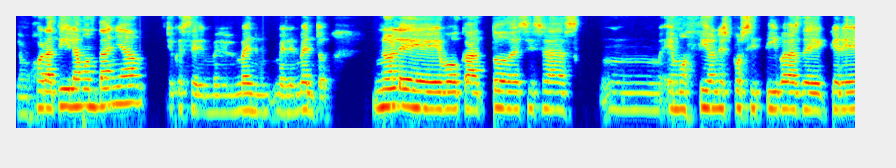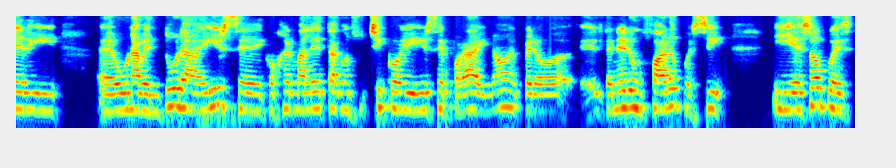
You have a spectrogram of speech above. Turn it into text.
A lo mejor a ti la montaña, yo qué sé, me, me, me lo invento, no le evoca todas esas mm, emociones positivas de querer y eh, una aventura, irse, coger maleta con su chico e irse por ahí, ¿no? Pero el tener un faro, pues sí. Y eso, pues,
